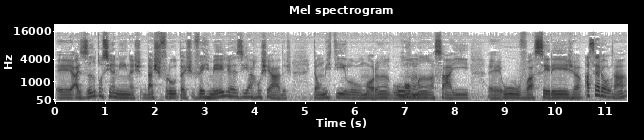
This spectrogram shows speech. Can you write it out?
é, as antocianinas das frutas vermelhas e arroxeadas. Então, mirtilo, morango, uva. romã, açaí, é, uva, cereja. Acerola. Tá?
